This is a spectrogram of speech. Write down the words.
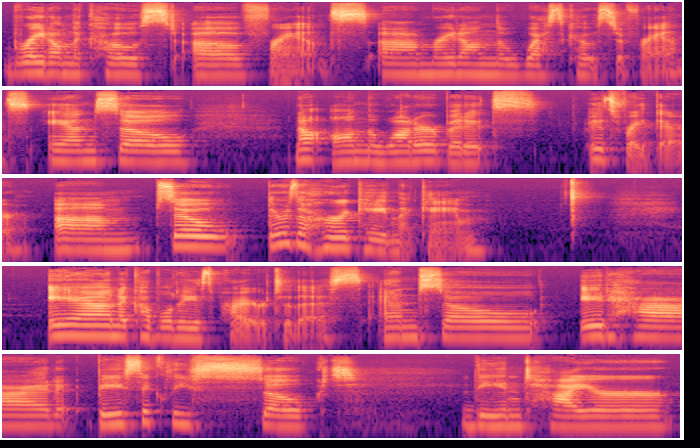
right on the coast of France, um, right on the west coast of France. And so, not on the water, but it's it's right there. Um, so there was a hurricane that came and a couple days prior to this. And so it had basically soaked the entire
